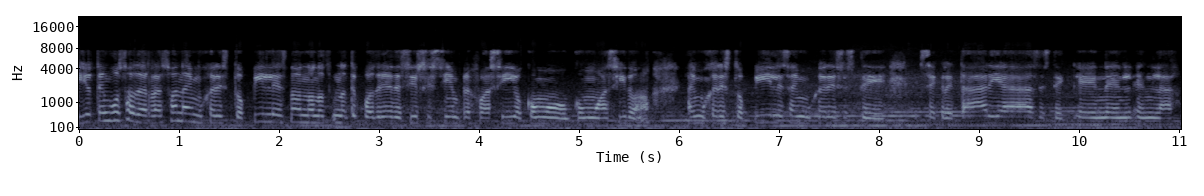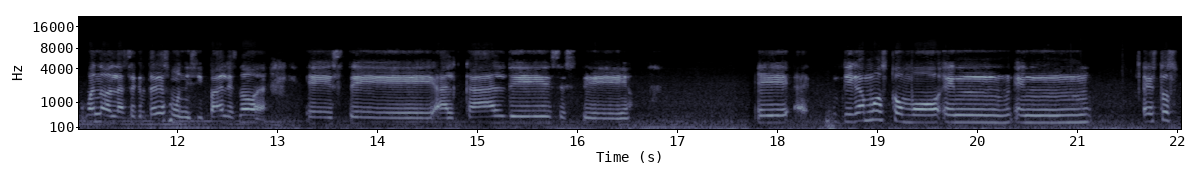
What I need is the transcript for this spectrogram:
y yo tengo uso de razón, hay mujeres topiles, ¿no? No, no, no te podría decir si siempre fue así o cómo, cómo ha sido, ¿no? Hay mujeres topiles, hay mujeres, este, secretarias, este, en, en, la, bueno, las secretarias municipales, ¿no? Este, alcaldes, este, eh, digamos como en, en estos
